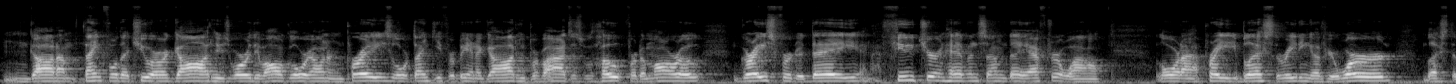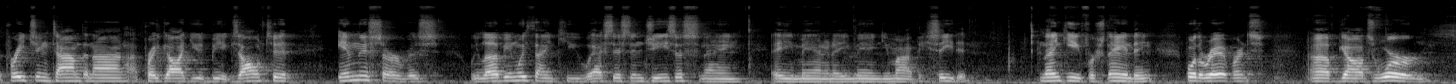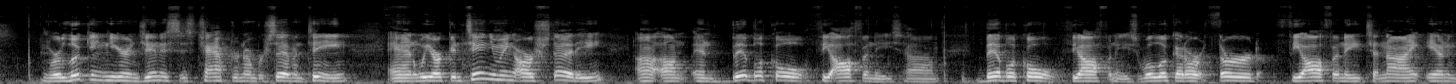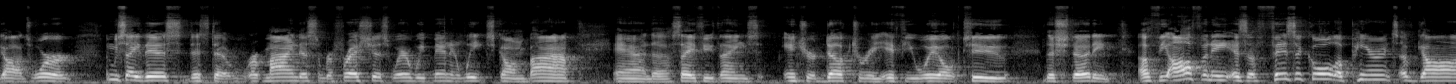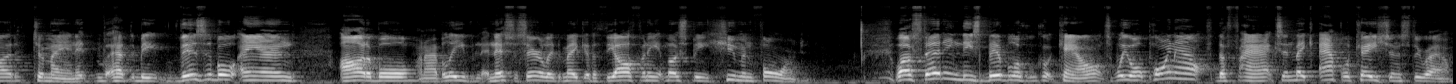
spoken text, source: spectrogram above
God, I'm thankful that you are a God who's worthy of all glory, honor, and praise. Lord, thank you for being a God who provides us with hope for tomorrow, grace for today, and a future in heaven someday after a while. Lord, I pray you bless the reading of your word, bless the preaching time tonight. I pray, God, you'd be exalted in this service. We love you and we thank you. We ask this in Jesus' name. Amen and amen. You might be seated. Thank you for standing for the reverence of God's word. We're looking here in Genesis chapter number 17, and we are continuing our study uh, on in biblical theophanies. Um, biblical theophanies. We'll look at our third theophany tonight in God's Word. Let me say this just to remind us and refresh us where we've been in weeks gone by, and uh, say a few things introductory, if you will, to the study. A theophany is a physical appearance of God to man. It have to be visible and audible, and I believe necessarily to make it a theophany, it must be human formed. While studying these biblical accounts, we will point out the facts and make applications throughout.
